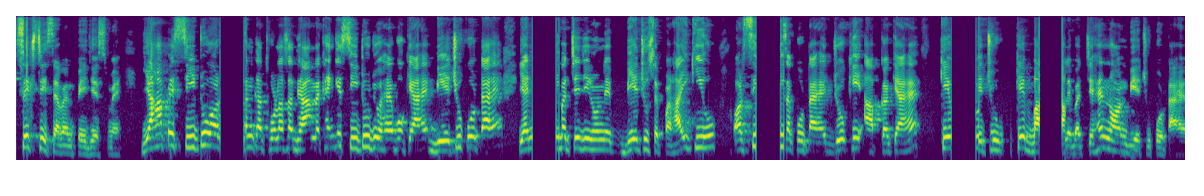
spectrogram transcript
67 pages में। यहाँ पे सी टू और का थोड़ा सा ध्यान रखेंगे। सी टू जो है वो क्या है? बीएचयू कोटा है। यानी बच्चे जिन्होंने बीएचयू से पढ़ाई की हो, और सी कोटा है जो कि आपका क्या है? केवल के बाद वाले बच्चे हैं नॉन बीएचयू कोटा है।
